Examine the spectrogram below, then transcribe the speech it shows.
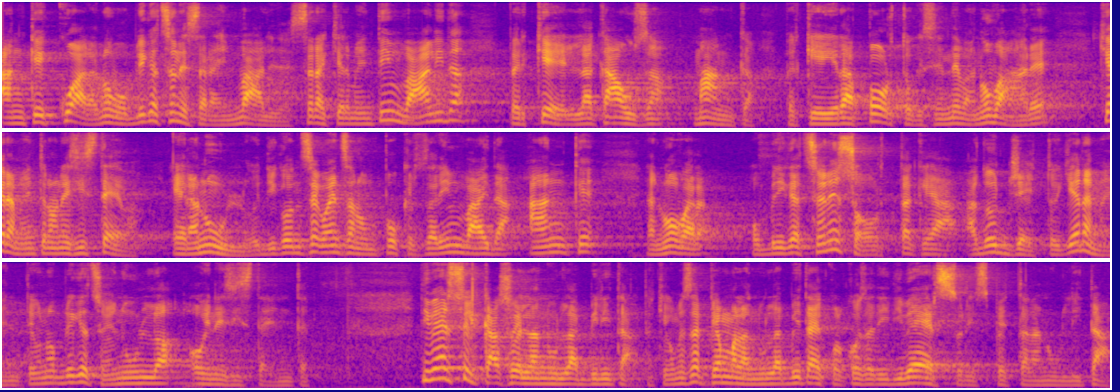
anche qua la nuova obbligazione sarà invalida, sarà chiaramente invalida perché la causa manca, perché il rapporto che si andava a novare chiaramente non esisteva, era nullo e di conseguenza non può risultare invalida anche la nuova obbligazione sorta che ha ad oggetto chiaramente un'obbligazione nulla o inesistente. Diverso è il caso dell'annullabilità, perché come sappiamo l'annullabilità è qualcosa di diverso rispetto alla nullità.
